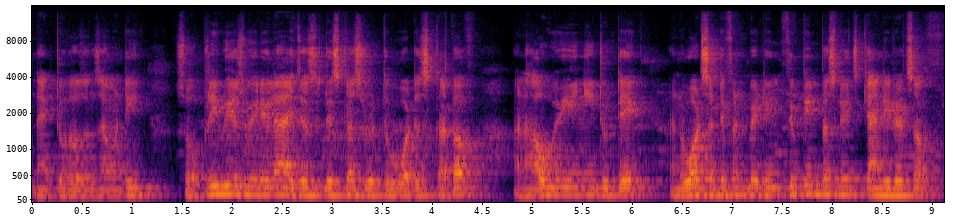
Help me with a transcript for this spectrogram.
NET 2017 so previous video I just discussed with what is cutoff and how we need to take and what's the difference between 15 percentage candidates of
